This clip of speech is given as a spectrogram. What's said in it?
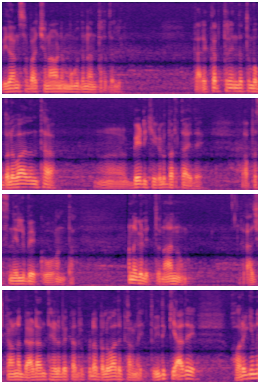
ವಿಧಾನಸಭಾ ಚುನಾವಣೆ ಮುಗಿದ ನಂತರದಲ್ಲಿ ಕಾರ್ಯಕರ್ತರಿಂದ ತುಂಬ ಬಲವಾದಂಥ ಬೇಡಿಕೆಗಳು ಬರ್ತಾ ಇದೆ. ವಾಪಸ್ ನಿಲ್ಲಬೇಕು ಅಂತ. ಕಾರಣಗಳಿತ್ತು. ನಾನು ರಾಜಕಾರಣ ಬೇಡ ಅಂತ ಹೇಳಬೇಕಾದ್ರೂ ಕೂಡ ಬಲವಾದ ಕಾರಣ ಇತ್ತು. ಇದಕ್ಕೆ ಯಾವುದೇ ಹೊರಗಿನ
